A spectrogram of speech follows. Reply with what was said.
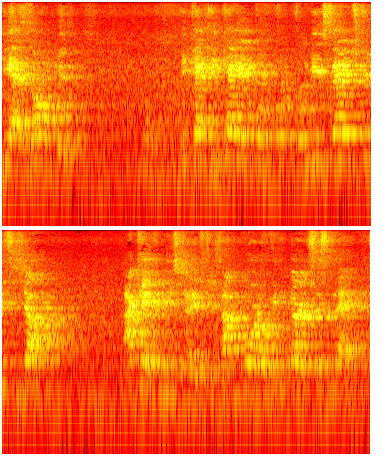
He has his own business. He came, he came from, from, from these same streets as y'all. I came from these same streets. I'm born on 53rd Cincinnati.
